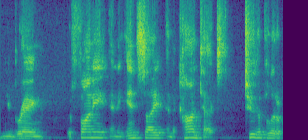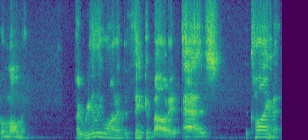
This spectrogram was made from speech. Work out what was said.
you bring the funny and the insight and the context to the political moment. I really wanted to think about it as the climate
